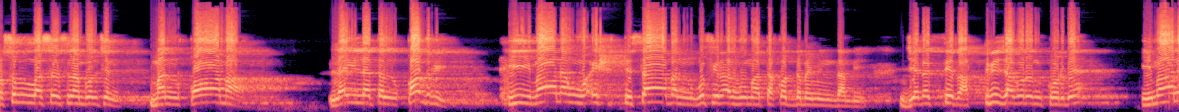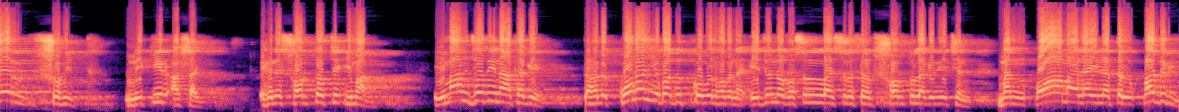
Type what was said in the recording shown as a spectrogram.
রসুল্লাহ সাল্লাম বলছেন, মান লাইলাতাল কদরি যে ব্যক্তি রাত্রি জাগরণ করবে ইমানের সহিত নেকির আশায়। এখানে শর্ত হচ্ছে ইমান ইমান যদি না থাকে, তাহলে কোন ইবাদত কবুল হবে না। রাসূলুল্লাহ সাল্লাল্লাহু আলাইহি শর্ত লাগিয়ে দিয়েছেন, মান কামা লাইলাতাল কদরি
